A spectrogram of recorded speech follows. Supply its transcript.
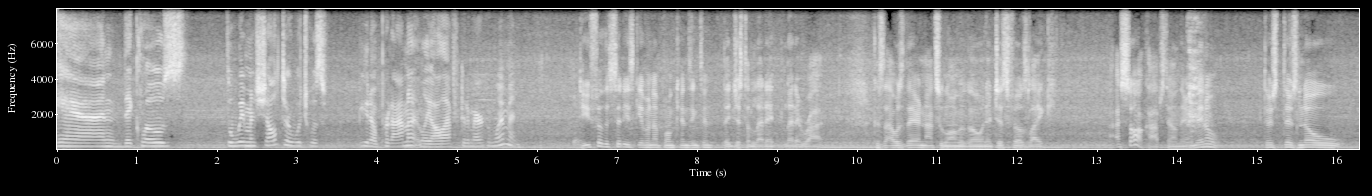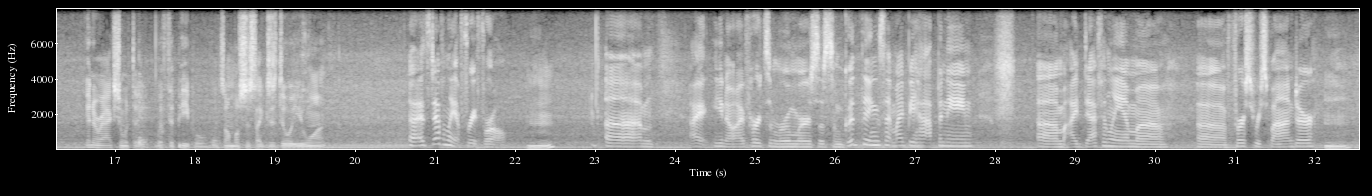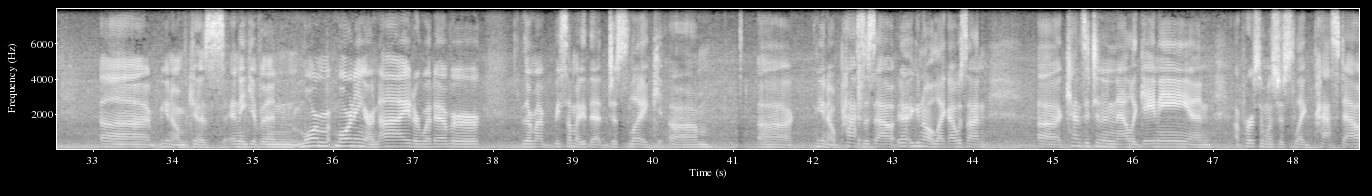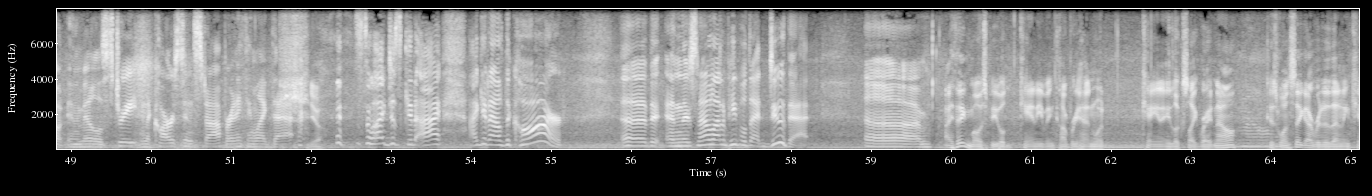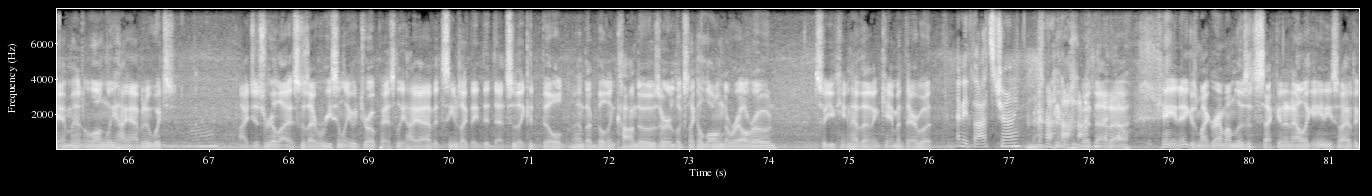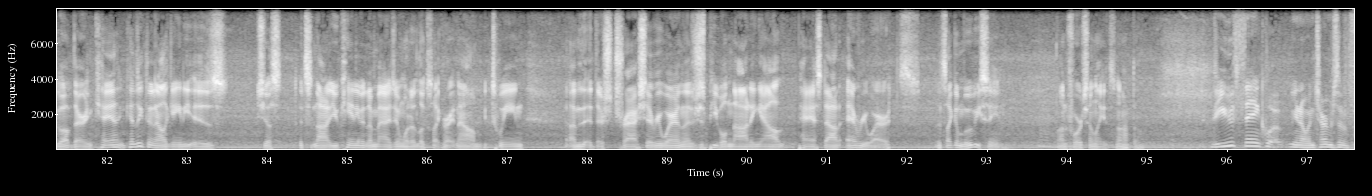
And they closed the women's shelter, which was, you know, predominantly all African American women. Do you feel the city's given up on Kensington? They just let it let it rot. Because I was there not too long ago, and it just feels like I saw cops down there, and they don't. There's there's no interaction with the with the people. It's almost just like just do what you want. Uh, it's definitely a free for all. Hmm. Um, I, you know, I've heard some rumors of some good things that might be happening. Um, I definitely am a, a first responder. Uh, you know, because any given mor- morning or night or whatever, there might be somebody that just like, um, uh, you know, passes out. Uh, You know, like I was on uh, Kensington and Allegheny, and a person was just like passed out in the middle of the street, and the cars didn't stop or anything like that. Yeah. so I just get I I get out of the car, uh, th- and there's not a lot of people that do that. Um, I think most people can't even comprehend what K and A looks like right now. Because once they got rid of that encampment along Lehigh Avenue, which I just realized because I recently drove past Lehigh Ave, it seems like they did that so they could build. And they're building condos, or it looks like along the railroad, so you can't have that encampment there. But any thoughts, Johnny? but that uh, K and A, because my grandmom lives at Second and Allegheny, so I have to go up there. And K- Kensington and Allegheny is just it's not you can't even imagine what it looks like right now. Between um, there's trash everywhere, and there's just people nodding out, passed out everywhere. It's it's like a movie scene. Unfortunately, it's not though. Do you think, you know, in terms of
